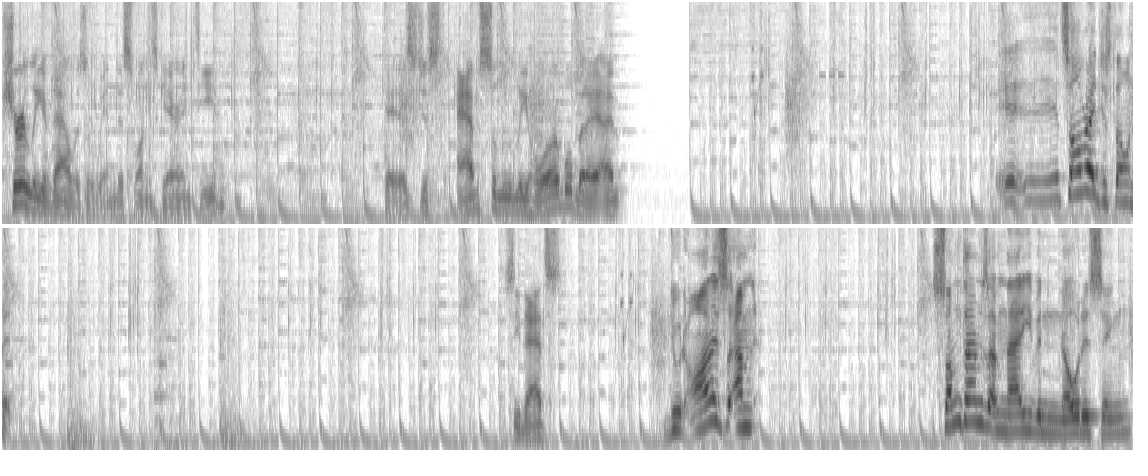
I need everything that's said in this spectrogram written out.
surely if that was a win, this one's guaranteed. Okay, it's just absolutely horrible, but I... I it's alright, just own it. See, that's... Dude, honestly, I'm... Sometimes I'm not even noticing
